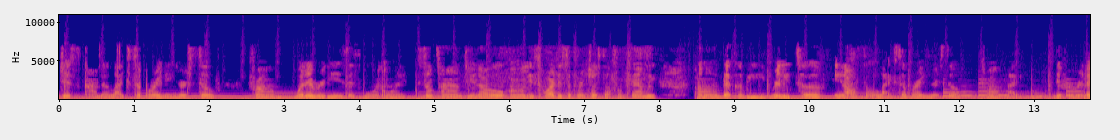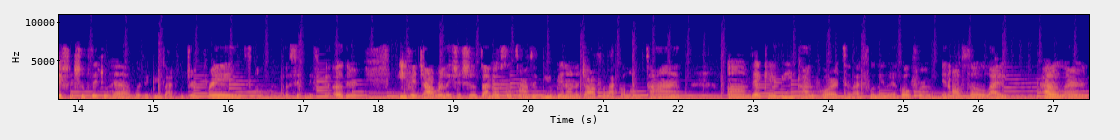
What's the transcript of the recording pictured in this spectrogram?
just kind of like separating yourself from whatever it is that's going on. Sometimes, you know, um, it's hard to separate yourself from family. Um, that could be really tough, and also like separating yourself from like different relationships that you have, whether it be like with your friends, um, a significant other, even job relationships. I know sometimes if you've been on a job for like a long time, um, that can be kind of hard to like fully let go from. And also like how to learn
